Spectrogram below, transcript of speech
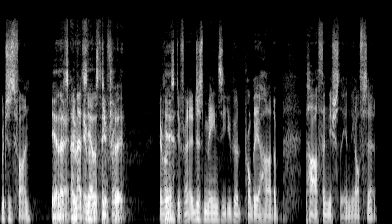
which is fine. Yeah. That's Yeah, and that's the other thing different. too. Everyone's Yeah. different. It just means that you've got probably a harder path initially in the offset.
